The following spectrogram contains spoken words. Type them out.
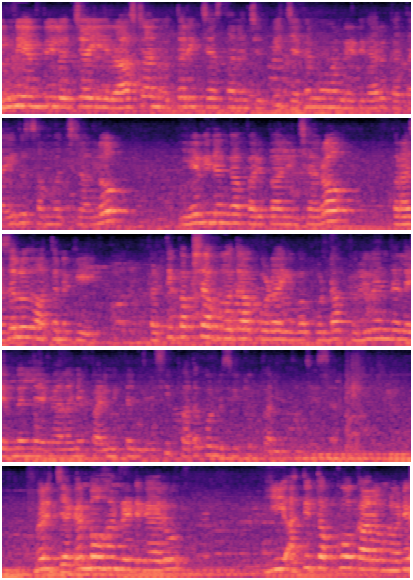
ఇన్ని ఎంపీలు వచ్చాయి ఈ రాష్ట్రాన్ని ఉత్తరించేస్తానని చెప్పి జగన్మోహన్ రెడ్డి గారు గత ఐదు సంవత్సరాల్లో ఏ విధంగా పరిపాలించారో ప్రజలు అతనికి ప్రతిపక్ష హోదా కూడా ఇవ్వకుండా పులివెందల ఎమ్మెల్యే గాలని పరిమితం చేసి పదకొండు సీట్లు పరిమితం చేశారు. మరి జగన్మోహన్ రెడ్డి గారు ఈ అతి తక్కువ కాలంలోనే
